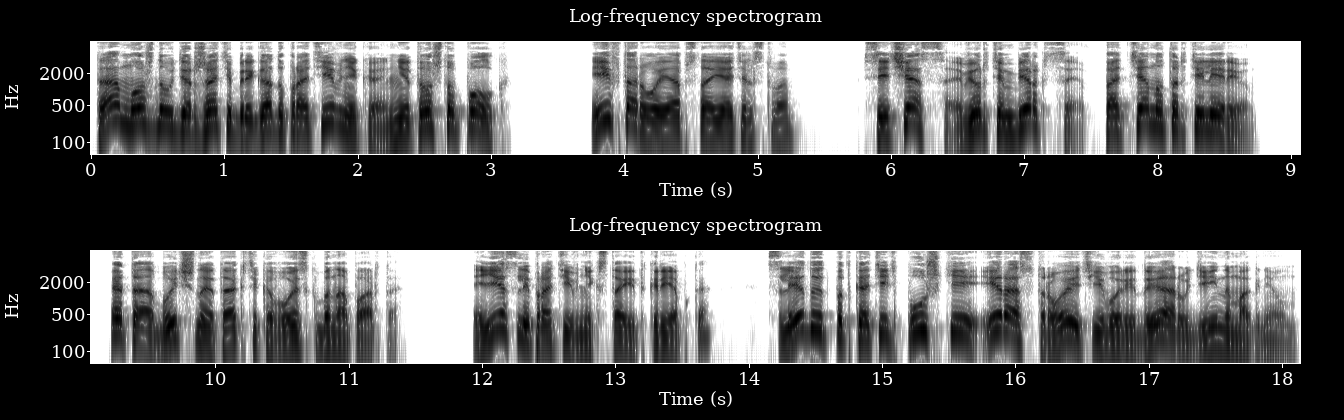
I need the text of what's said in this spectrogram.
Там можно удержать и бригаду противника, не то что полк. И второе обстоятельство. Сейчас вюртембергцы подтянут артиллерию. Это обычная тактика войск Бонапарта. Если противник стоит крепко, следует подкатить пушки и расстроить его ряды орудийным огнем.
